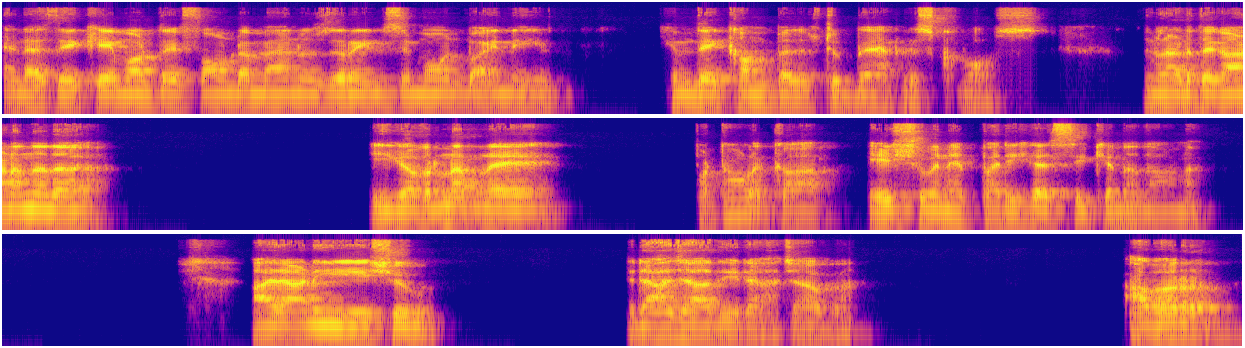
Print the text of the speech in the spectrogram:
And as they came out, they found a man whose name Simon by name. Him they compelled to bear his cross. നിങ്ങൾ അടുത്ത് കാണുന്നത് ഈ ഗവർണറിന്റെ പട്ടാളക്കാർ യേശുവിനെ പരിഹസിക്കുന്നതാണ് ആരാണ് ഈ യേശു? രാജാതി രാജാവ്. അവർ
